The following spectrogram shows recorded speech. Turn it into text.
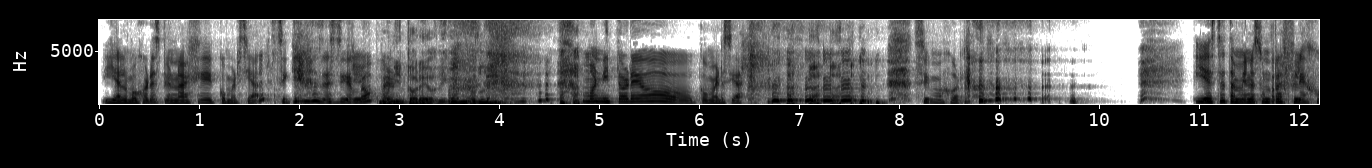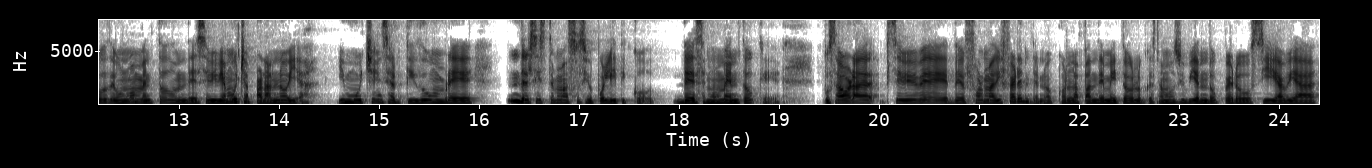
y a lo mejor espionaje comercial, si quieres decirlo. Monitoreo, digámosle. Monitoreo comercial. sí, mejor. Y este también es un reflejo de un momento donde se vivía mucha paranoia y mucha incertidumbre del sistema sociopolítico de ese momento que pues ahora se vive de forma diferente, ¿no? Con la pandemia y todo lo que estamos viviendo, pero sí había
